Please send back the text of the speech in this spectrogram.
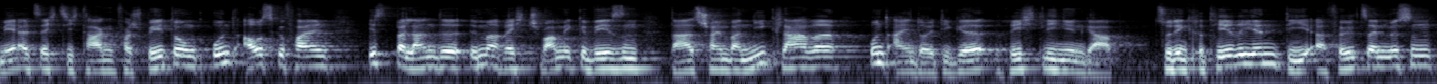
mehr als 60 Tagen Verspätung und ausgefallen, ist bei Lande immer recht schwammig gewesen, da es scheinbar nie klare und eindeutige Richtlinien gab. Zu den Kriterien, die erfüllt sein müssen,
